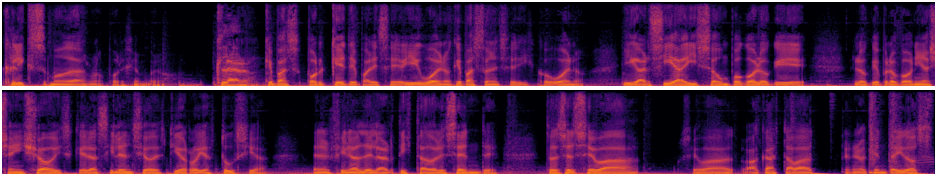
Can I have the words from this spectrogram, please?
clics modernos, por ejemplo? Claro. ¿Qué ¿Por qué te parece? Y bueno, ¿qué pasó en ese disco? Bueno, y García hizo un poco lo que, lo que proponía Jane Joyce, que era silencio, destierro y astucia, en el final del artista adolescente. Entonces él se va, se va, acá estaba en el 82,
